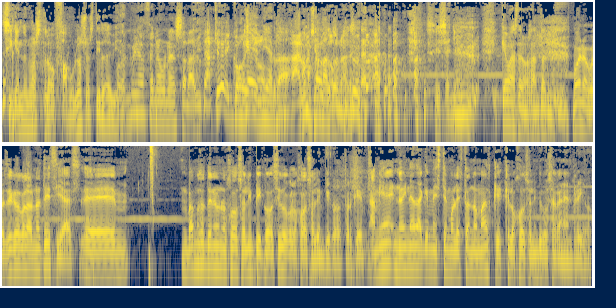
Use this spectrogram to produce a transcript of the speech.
Siguiendo nuestro fabuloso estilo de vida. Pues voy a cenar una ensaladita. ¿Qué coño? ¡Qué mierda! Al Vamos al McDonald's. McDonald's. sí, señor. ¿Qué más tenemos, Antonio? Bueno, pues sigo con las noticias. Eh, vamos a tener unos Juegos Olímpicos, sigo con los Juegos Olímpicos, porque a mí no hay nada que me esté molestando más que que los Juegos Olímpicos se hagan en Río.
